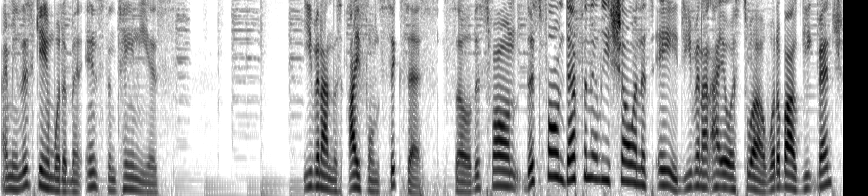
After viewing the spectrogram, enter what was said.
I mean, this game would have been instantaneous even on this iPhone 6s. So this phone, this phone definitely showing its age, even on iOS 12. What about Geekbench?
